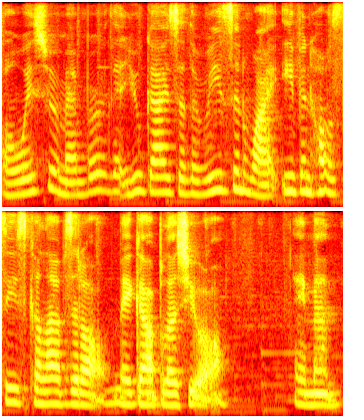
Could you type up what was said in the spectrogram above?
Always remember that you guys are the reason why even host these collabs at all. May God bless you all. Amen.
